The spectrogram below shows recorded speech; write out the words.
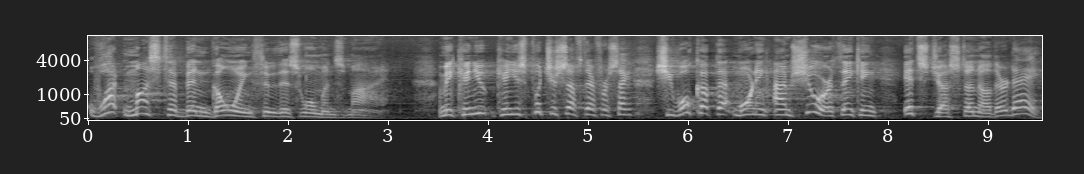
What must have been going through this woman's mind? I mean, can you, can you put yourself there for a second? She woke up that morning, I'm sure, thinking, it's just another day.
